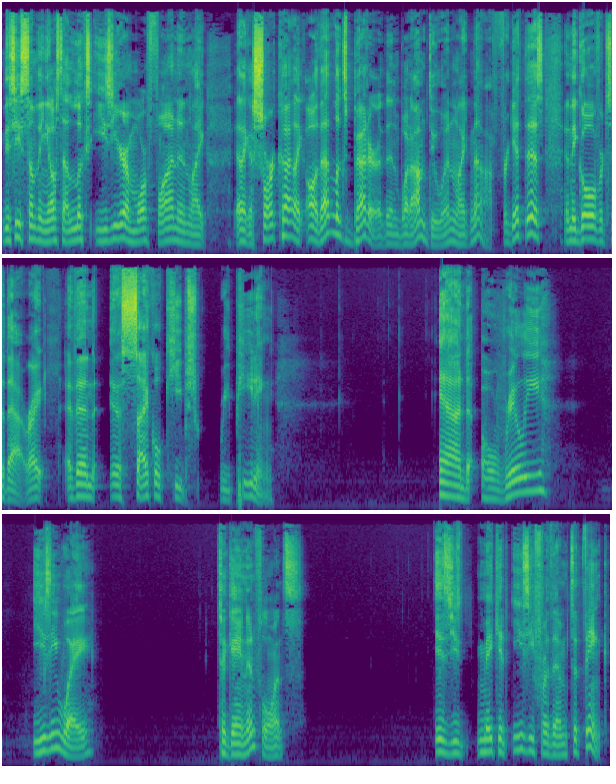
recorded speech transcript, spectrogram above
they see something else that looks easier and more fun and like like a shortcut, like, oh, that looks better than what I'm doing. Like, nah, forget this. And they go over to that, right? And then a cycle keeps repeating. And a really easy way to gain influence is you make it easy for them to think.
